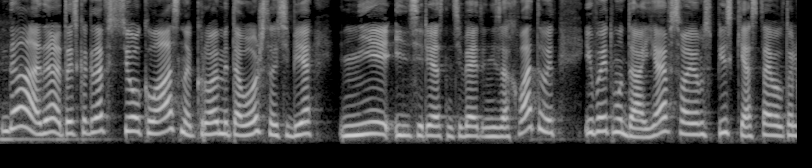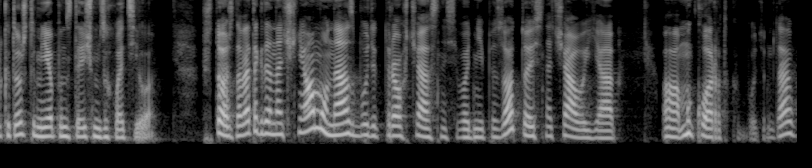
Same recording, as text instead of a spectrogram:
Да, да, то есть когда все классно, кроме того, что тебе не интересно, тебя это не захватывает, и поэтому, да, я в своем списке оставила только то, что меня по-настоящему захватило. Что ж, давай тогда начнем. У нас будет трехчастный сегодня эпизод, то есть сначала я мы коротко будем, да,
